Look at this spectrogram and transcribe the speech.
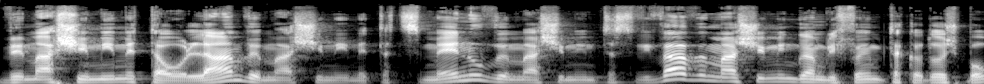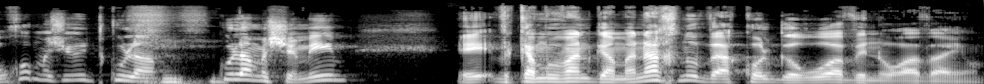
ומאשימים את העולם, ומאשימים את עצמנו, ומאשימים את הסביבה, ומאשימים גם לפעמים את הקדוש ברוך הוא, מאשימים את כולם. כולם אשמים, אה, וכמובן גם אנחנו, והכל גרוע ונורא ואיום.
